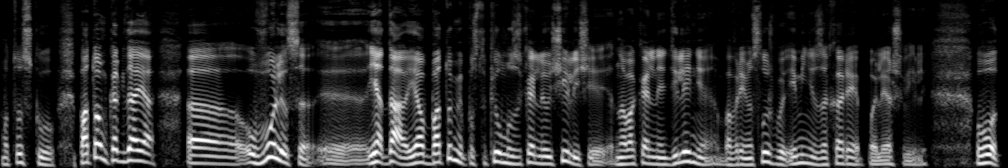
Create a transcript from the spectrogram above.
Мотусков. Потом, когда я э, уволился, э, я, да, я в Батуми поступил в музыкальное училище на вокальное отделение во время службы имени Захария Палиашвили. Вот.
